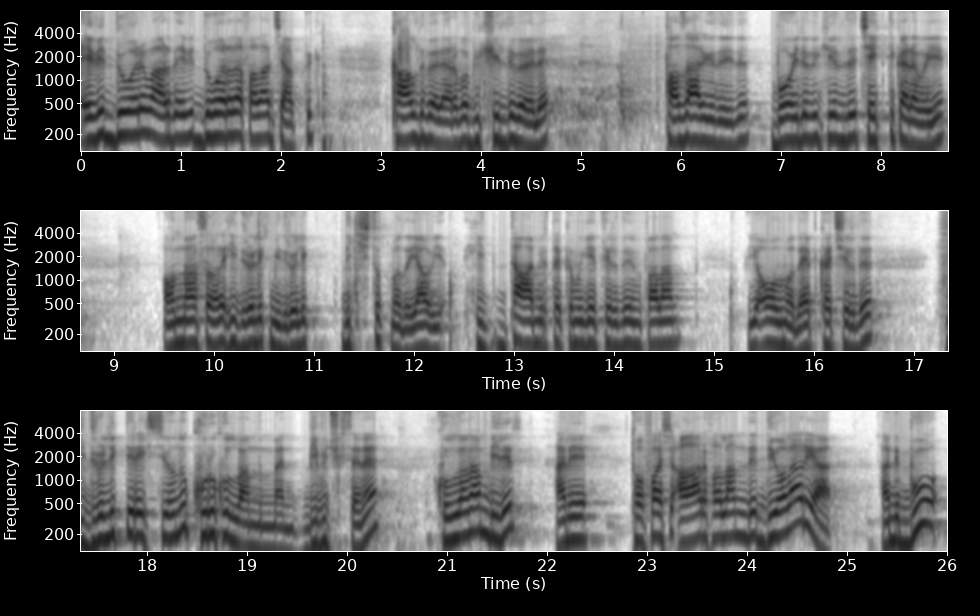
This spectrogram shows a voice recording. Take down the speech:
Evin duvarı vardı. Evin duvarına falan çarptık. Kaldı böyle araba büküldü böyle. Pazar günüydü. Boynu büküldü. Çektik arabayı. Ondan sonra hidrolik midrolik dikiş tutmadı. Ya tamir takımı getirdim falan. Ya olmadı. Hep kaçırdı. Hidrolik direksiyonu kuru kullandım ben bir buçuk sene. Kullanan bilir. Hani Tofaş ağır falan de diyorlar ya. Hani bu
